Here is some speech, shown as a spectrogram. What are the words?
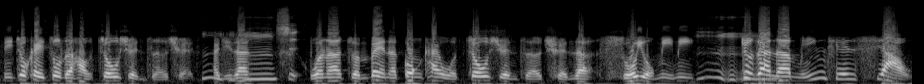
你就可以做得好周选择权，海吉生，是我呢准备呢公开我周选择权的所有秘密，嗯嗯，就在呢明天下午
